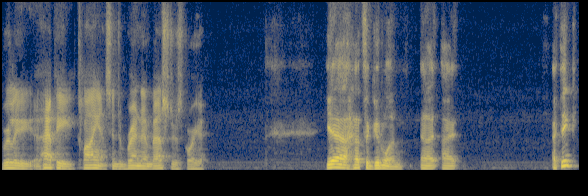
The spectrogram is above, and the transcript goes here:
really happy clients into brand ambassadors for you? Yeah, that's a good one. I, I, I think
